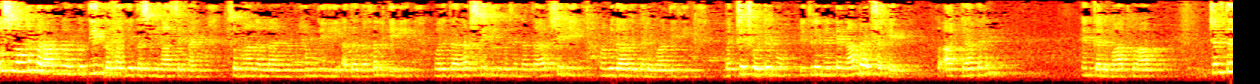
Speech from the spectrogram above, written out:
اس موقع پر آپ نے ان کو تین دفعہ یہ تصویرات سکھائی سبحان اللہ حمدی ہی ادب خلقی ہی وردا نفسی ہی وزنت عرشی ہی ومداد کلماتی ہی بچے چھوٹے ہوں، اتنے گھنٹے نہ بیٹھ سکے تو آپ کیا کریں؟ ان کلمات کو آپ چلتے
